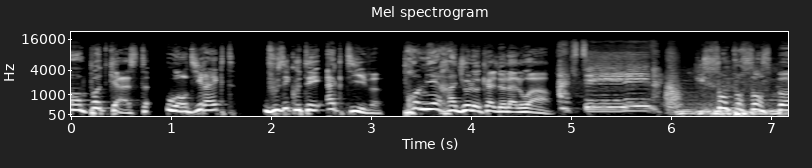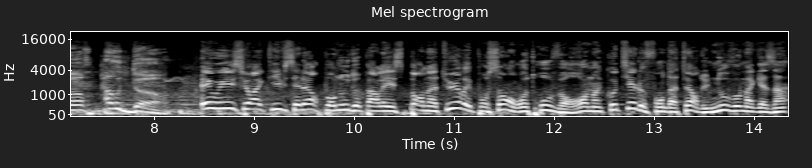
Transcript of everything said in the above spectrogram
En podcast ou en direct, vous écoutez Active, première radio locale de la Loire. Active. 100% sport outdoor. Et oui, sur Active, c'est l'heure pour nous de parler sport nature. Et pour ça, on retrouve Romain Cotier, le fondateur du nouveau magasin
